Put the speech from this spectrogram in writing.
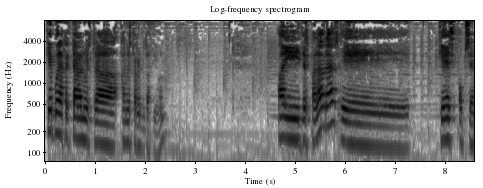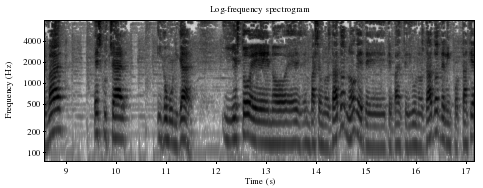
que puede afectar a nuestra, a nuestra reputación. Hay tres palabras, eh, que es observar, escuchar y comunicar. Y esto eh, no es en base a unos datos, ¿no? Que te, te, digo unos datos de la importancia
